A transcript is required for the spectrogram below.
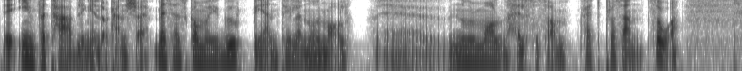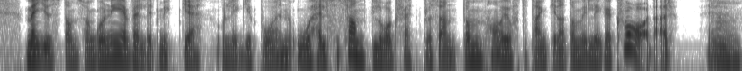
eh, inför tävlingen då kanske. Men sen ska man ju gå upp igen till en normal, eh, normal hälsosam fettprocent så. Men just de som går ner väldigt mycket och ligger på en ohälsosamt låg fettprocent, de har ju ofta tanken att de vill ligga kvar där. Mm. Eh,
